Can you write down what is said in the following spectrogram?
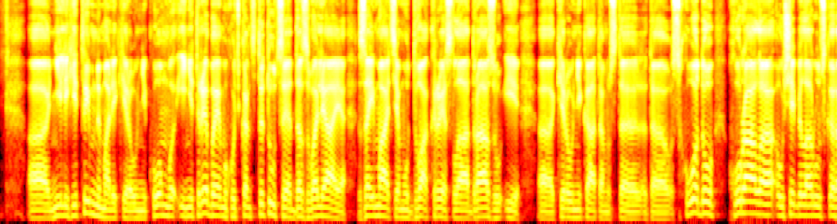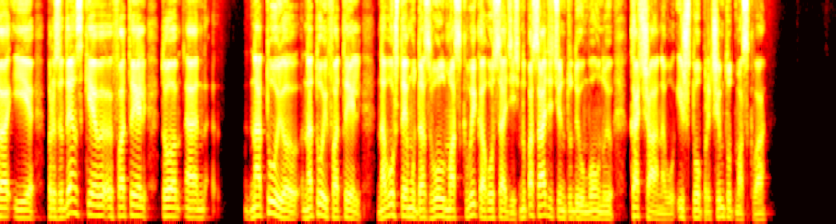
нелегітымным але кіраўніком і не трэба ему хоць канстытуцыя дазваляе займаць яму два крэсла адразу і кіраўніка там сходу хурала усе беларускага і прэзідэнцкі фатэль то на на тую на той фатэль навошта яму дазвол Москвы каго садзіць? Ну пасадзіць ён туды умоўную качанаву. І што прычым тут Москва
